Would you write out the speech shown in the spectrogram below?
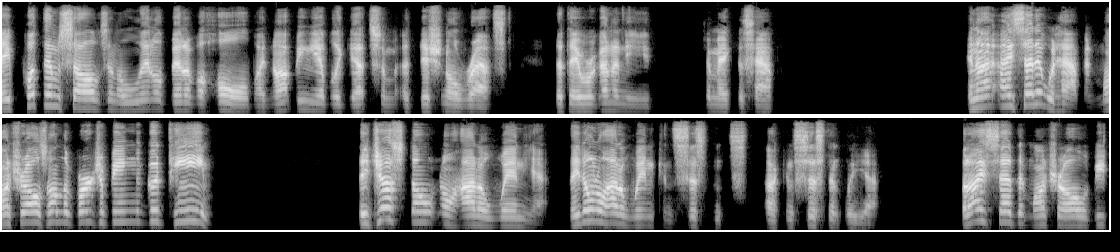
They put themselves in a little bit of a hole by not being able to get some additional rest that they were going to need to make this happen. And I, I said it would happen. Montreal's on the verge of being a good team. They just don't know how to win yet. They don't know how to win consistent, uh, consistently yet. But I said that Montreal would be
